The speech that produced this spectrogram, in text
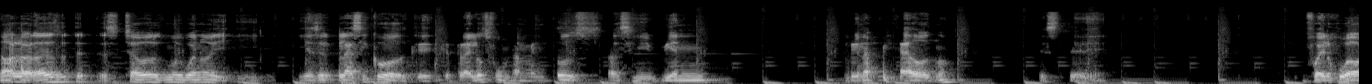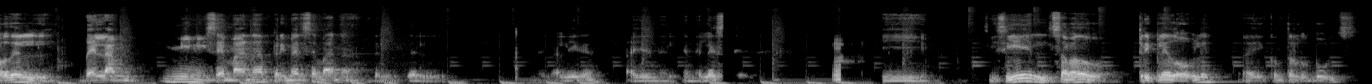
No, la verdad es, ese chavo es muy bueno y, es el clásico que, que, trae los fundamentos así bien bien aplicados, ¿no? Este fue el jugador del, de la mini semana, primer semana del, de la liga, ahí en el, en el este. Y, y sí, el sábado triple doble ahí contra los Bulls.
